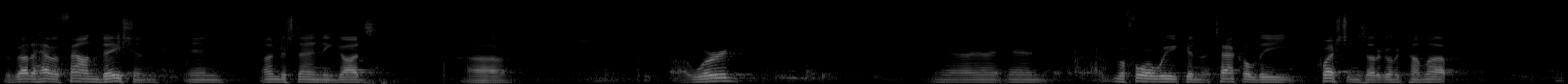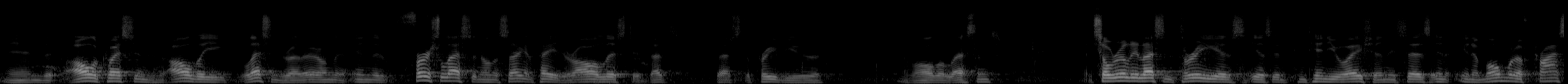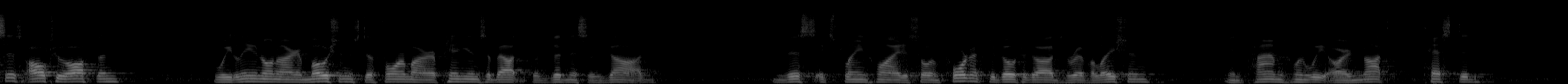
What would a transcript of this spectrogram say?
we've got to have a foundation in understanding God's uh, uh, Word, uh, and before we can tackle the questions that are going to come up. And all the questions, all the lessons rather, on the, in the first lesson on the second page are all listed. That's, that's the preview of all the lessons. And so, really, lesson three is, is a continuation. It says, in, in a moment of crisis, all too often, we lean on our emotions to form our opinions about the goodness of God. This explains why it is so important to go to God's revelation in times when we are not tested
